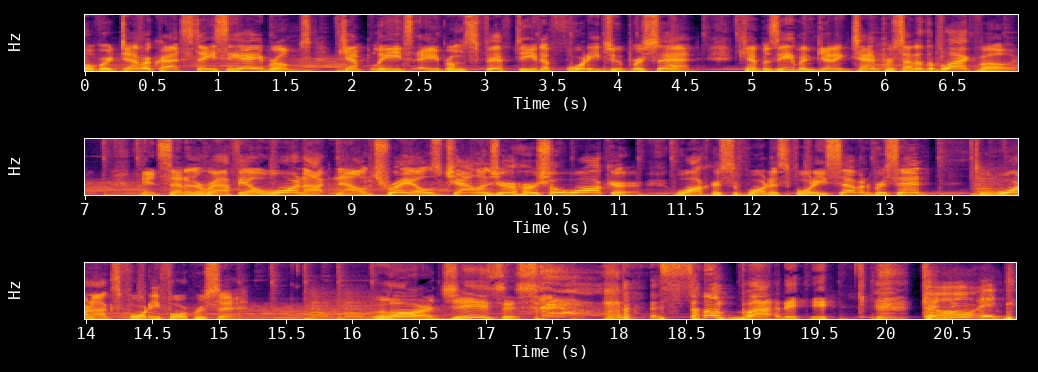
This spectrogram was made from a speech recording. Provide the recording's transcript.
over Democrat Stacey Abrams. Kemp leads Abrams 50 to 42 percent. Kemp is even getting 10 percent of the black vote. And Senator Raphael Warnock now trails challenger Herschel Walker. Walker's support is 47 percent to Warnock's 44 percent. Lord Jesus, somebody. Can No, you? it-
